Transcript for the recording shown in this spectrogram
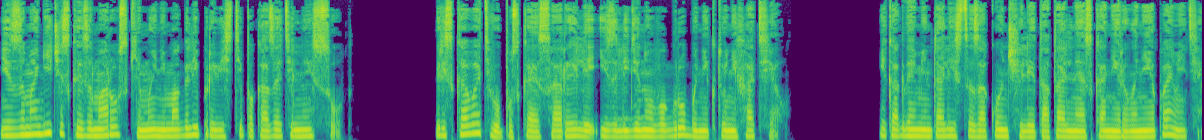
Из-за магической заморозки мы не могли провести показательный суд. Рисковать, выпуская Сорели из ледяного гроба, никто не хотел. И когда менталисты закончили тотальное сканирование памяти,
